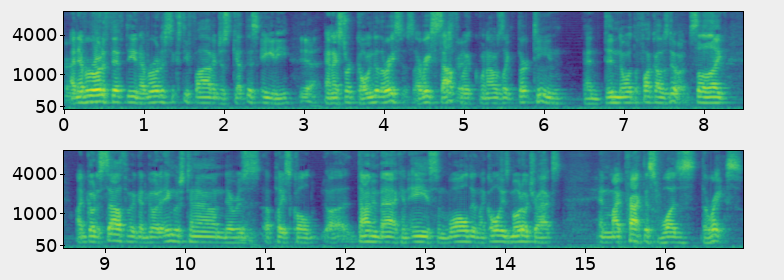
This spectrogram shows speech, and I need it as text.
right. I never rode a 50, I never rode a 65. I just get this 80, Yeah. and I start going to the races. I raced Southwick when I was like 13 and didn't know what the fuck I was doing. So like. I'd go to Southwick. I'd go to Englishtown. There was a place called uh, Diamondback and Ace and Walden, like all these moto tracks. and my practice was the race.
